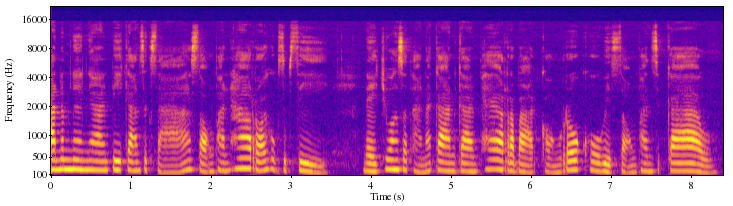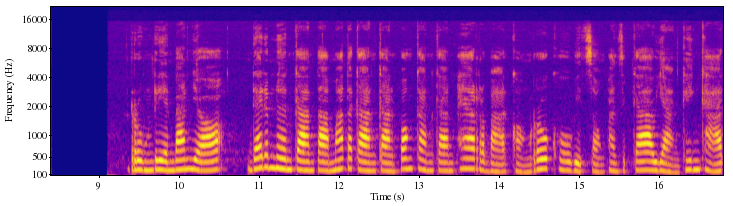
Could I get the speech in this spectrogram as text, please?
ารดำเนินงานปีการศึกษา 2564 ในช่วงสถานการณ์การแพร่ระบาดของโรคโควิด 2019 โรงเรียนบ้านเยาะได้ดำเนินการตามมาตรการการป้องกันการแพร่ระบาดของโรคโควิด 2019 อย่างเคร่งครัด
